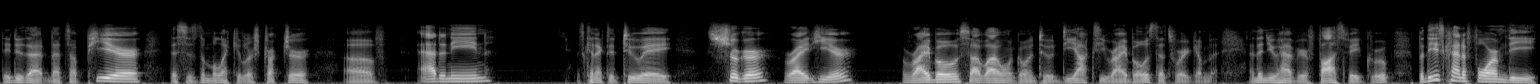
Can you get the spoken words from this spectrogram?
they do that. That's up here. This is the molecular structure of adenine. It's connected to a sugar right here. Ribose, I, won't go into deoxyribose. That's where it comes. And then you have your phosphate group. But these kind of form the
